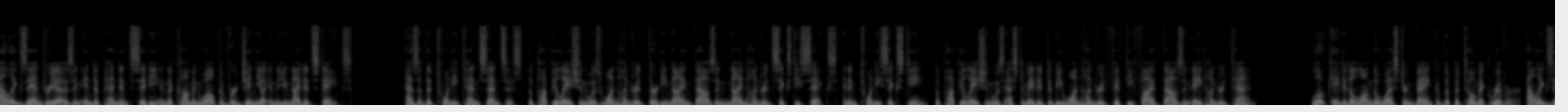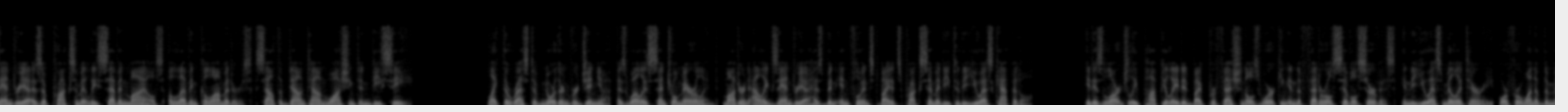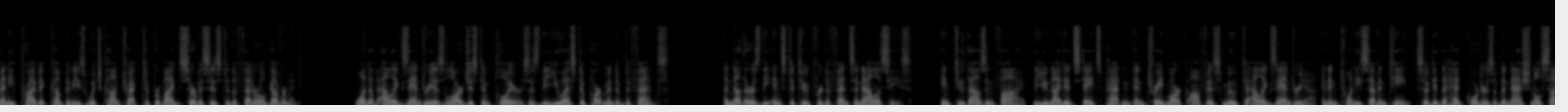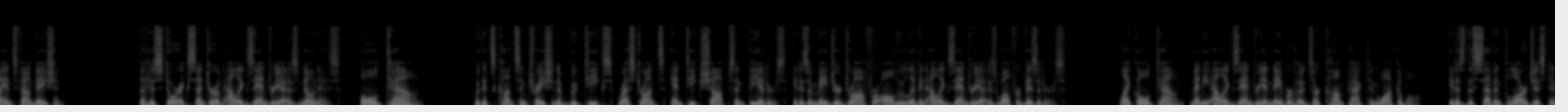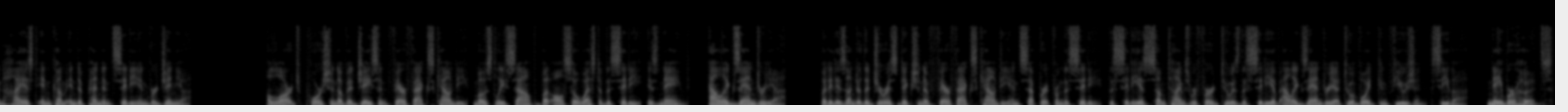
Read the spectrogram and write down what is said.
Alexandria is an independent city in the Commonwealth of Virginia in the United States. As of the 2010 census, the population was 139,966, and in 2016, the population was estimated to be 155,810. Located along the western bank of the Potomac River, Alexandria is approximately 7 miles 11 kilometers south of downtown Washington, D.C. Like the rest of northern Virginia, as well as central Maryland, modern Alexandria has been influenced by its proximity to the U.S. Capitol. It is largely populated by professionals working in the federal civil service, in the U.S. military, or for one of the many private companies which contract to provide services to the federal government. One of Alexandria's largest employers is the U.S. Department of Defense. Another is the Institute for Defense Analyses. In 2005, the United States Patent and Trademark Office moved to Alexandria, and in 2017, so did the headquarters of the National Science Foundation. The historic center of Alexandria is known as Old Town. With its concentration of boutiques, restaurants, antique shops and theaters, it is a major draw for all who live in Alexandria as well for visitors. Like Old Town, many Alexandria neighborhoods are compact and walkable. It is the seventh largest and highest income independent city in Virginia. A large portion of adjacent Fairfax County, mostly south but also west of the city, is named Alexandria, but it is under the jurisdiction of Fairfax County and separate from the city. The city is sometimes referred to as the City of Alexandria to avoid confusion. See the neighborhoods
